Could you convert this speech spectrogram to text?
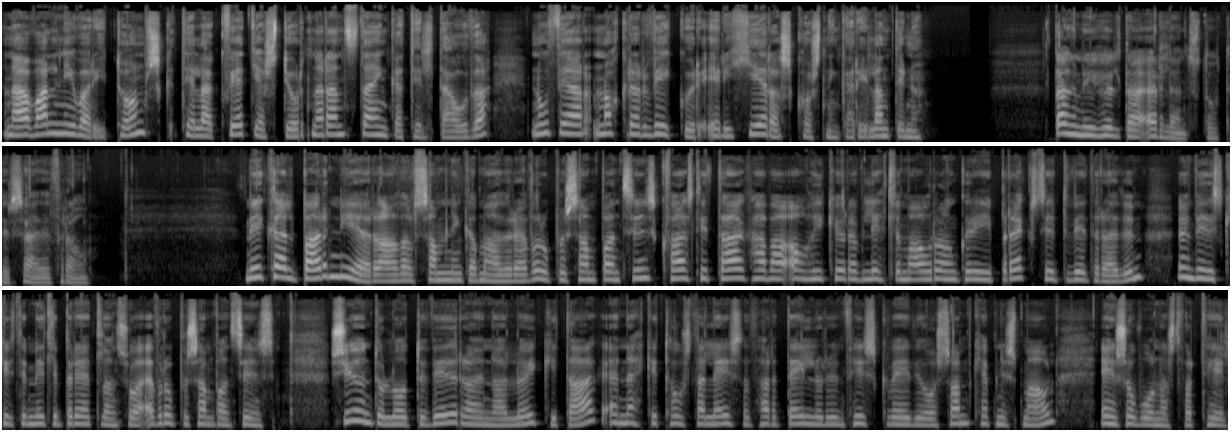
Navalny var í Tomsk til að hvetja stjórnarandstæðinga til dáða nú þegar nokkrar vikur er í héraskostningar í landinu. Dagni Hulda Erlendstóttir sæði frá. Mikael Barnier, aðal samningamaður Evrópusambandsins, hvaðst í dag hafa áhyggjur af litlum árangri í brexit viðræðum um viðskipti millir Breitlands og Evrópusambandsins. Sjöndu lótu viðræðina lauk í dag en ekki tóst að leysa þar deilur um fiskveiði og samkeppnismál eins og vonast var til.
